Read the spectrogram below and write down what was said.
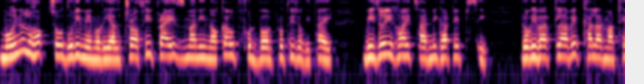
Moinul Haque Chowdhury memorial trophy prize money knockout football প্রতিযোগিতায় বিজয়ী হয় চার্নিঘাট এফসি। রবিবার ক্লাবের খেলার মাঠে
